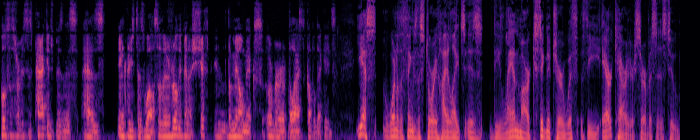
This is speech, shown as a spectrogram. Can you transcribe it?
Postal Service's package business has increased as well. So there's really been a shift in the mail mix over the last couple decades. Yes, one of the things the story highlights is the landmark signature with the air carrier services to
